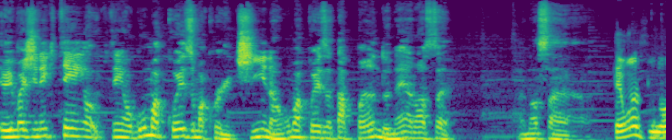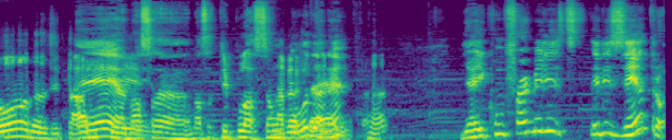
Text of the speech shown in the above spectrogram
eu imaginei que tem, tem alguma coisa, uma cortina, alguma coisa tapando, né, a nossa. A nossa. Tem umas lonas e tal. é, a nossa, a nossa tripulação na toda, verdade, né? aham. E aí, conforme eles, eles entram,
